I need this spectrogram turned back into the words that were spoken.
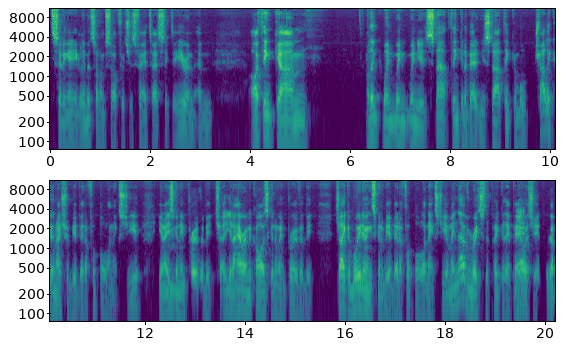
setting any limits on himself, which is fantastic to hear. And and I think um, I think when when when you start thinking about it and you start thinking, well, Charlie Curnow should be a better footballer next year. You know, he's mm. going to improve a bit. You know, Harry McKay is going to improve a bit. Jacob Weitering is going to be a better footballer next year. I mean, they haven't reached the peak of their powers yeah. yet. We've got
